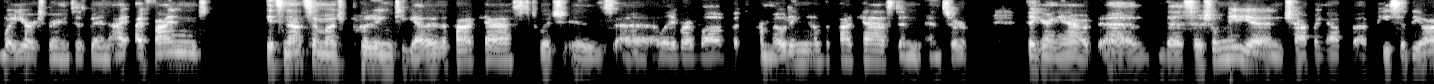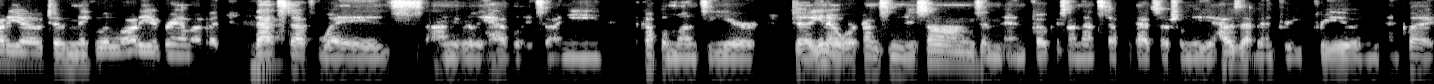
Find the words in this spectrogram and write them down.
what your experience has been. I, I find it's not so much putting together the podcast, which is a labor of love, but the promoting of the podcast and and sort of figuring out uh, the social media and chopping up a piece of the audio to make a little audiogram of it. That stuff weighs on me really heavily. So I need a couple months, a year to, you know, work on some new songs and, and focus on that stuff without social media. How's that been for, you- for you and, and Clay?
